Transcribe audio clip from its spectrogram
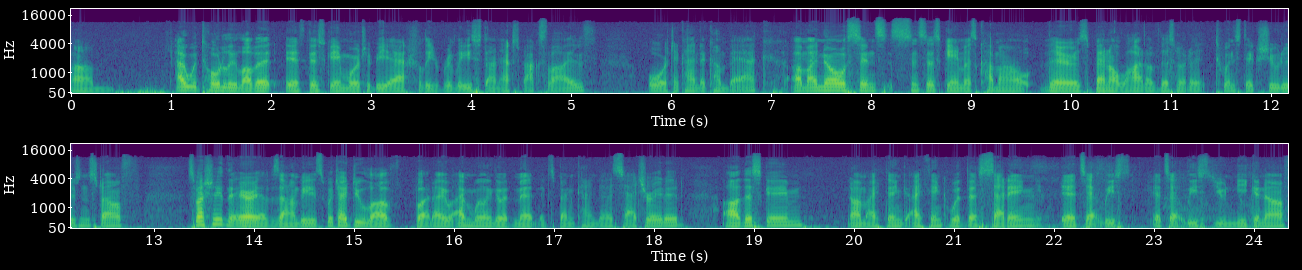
Um, I would totally love it if this game were to be actually released on Xbox Live, or to kind of come back. Um, I know since since this game has come out, there's been a lot of this sort of twin stick shooters and stuff, especially in the area of zombies, which I do love, but I, I'm willing to admit it's been kind of saturated. Uh, this game, um, I think I think with the setting, it's at least it's at least unique enough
